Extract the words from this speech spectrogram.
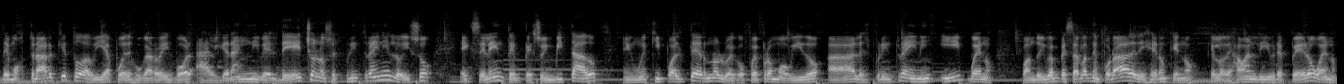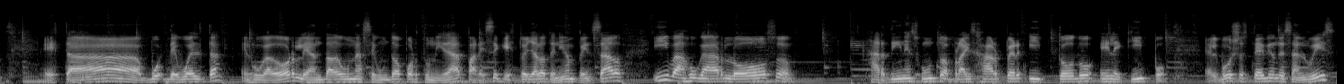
demostrar que todavía puede jugar béisbol al gran nivel. De hecho, en los sprint training lo hizo excelente. Empezó invitado en un equipo alterno, luego fue promovido al sprint training y bueno, cuando iba a empezar la temporada le dijeron que no, que lo dejaban libre, pero bueno, está de vuelta el jugador, le han dado una segunda oportunidad, parece que esto ya lo tenían pensado y va a jugar los jardines junto a Bryce Harper y todo el equipo. El Bush Stadium de San Luis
